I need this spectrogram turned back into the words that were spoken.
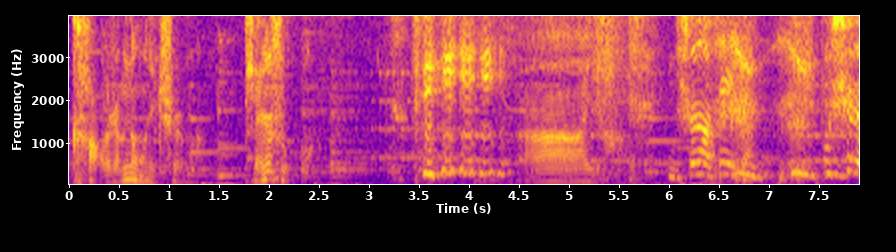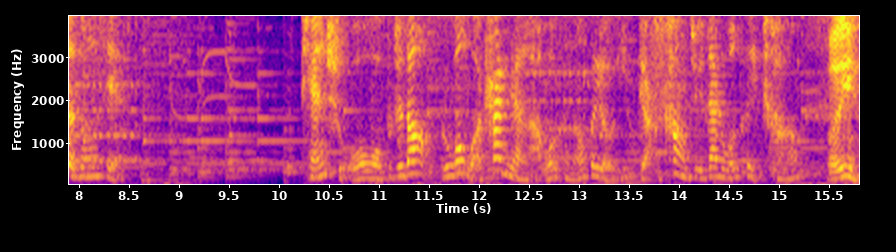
烤什么东西吃吗？田鼠。哎呀，你说到这个不吃的东西，田鼠我不知道，如果我看见了，我可能会有一点抗拒，但是我可以尝。哎，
